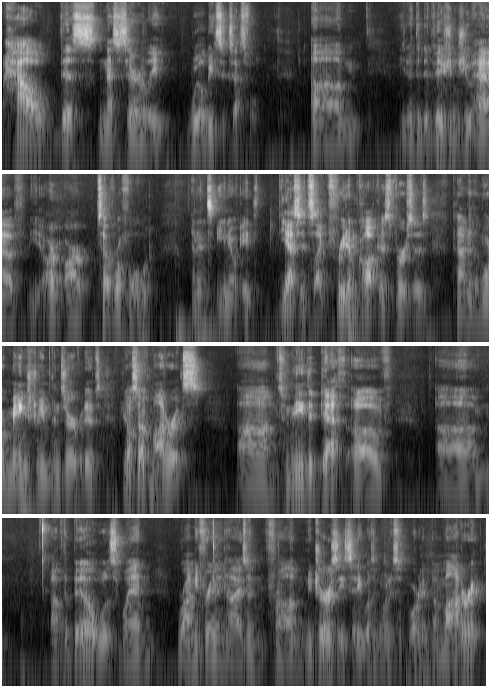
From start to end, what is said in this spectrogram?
how this necessarily will be successful. Um, you know, the divisions you have are, are several fold, and it's you know it's yes, it's like Freedom Caucus versus kind of the more mainstream conservatives. You also have moderates. Um, to me, the death of um, of the bill was when Rodney Frelinghuysen from New Jersey said he wasn't going to support it. A moderate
